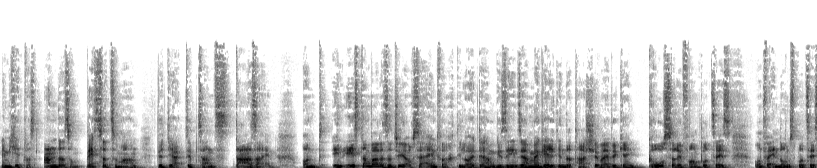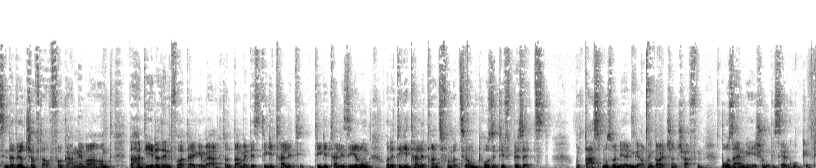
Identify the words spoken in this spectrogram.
nämlich etwas anders und besser zu machen, wird die Akzeptanz da sein. Und in Estland war das natürlich auch sehr einfach. Die Leute haben gesehen, sie haben mehr Geld in der Tasche, weil wirklich ein großer Reformprozess und Veränderungsprozess in der Wirtschaft auch vorgange war. Und da hat jeder den Vorteil gemerkt und damit ist Digitalisierung oder digitale Transformation positiv besetzt. Und das muss man irgendwie auch in Deutschland schaffen, wo es einem eh schon sehr gut geht.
